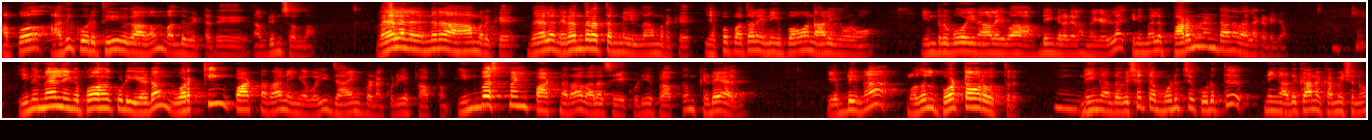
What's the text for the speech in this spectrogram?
அப்போது அதுக்கு ஒரு தீர்வு காலம் வந்து விட்டது அப்படின்னு சொல்லலாம். வேலை நிரந்தரம் ஆகாமல் இருக்குது வேலை நிரந்தரத்தன்மை இல்லாமல் இருக்குது எப்போ பார்த்தாலும் இன்றைக்கி போவோம் நாளைக்கு வருவோம். இன்று போய் நாளை வா அப்படிங்கிற நிலைமைகளில் இனிமேல் பர்மனண்ட்டான வேலை கிடைக்கும். இனிமேல் நீங்கள் போகக்கூடிய இடம் ஒர்க்கிங் பார்ட்னராக நீங்கள் போய் ஜாயின் பண்ணக்கூடிய பிராப்தம். இன்வெஸ்ட்மெண்ட் பார்ட்னராக வேலை செய்யக்கூடிய பிராப்தம் கிடையாது. எப்படின்னா முதல் போட்டவர் ஒருத்தர். நீங்கள் அந்த விஷயத்தை முடிச்சு கொடுத்து நீங்கள் அதுக்கான கமிஷனோ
